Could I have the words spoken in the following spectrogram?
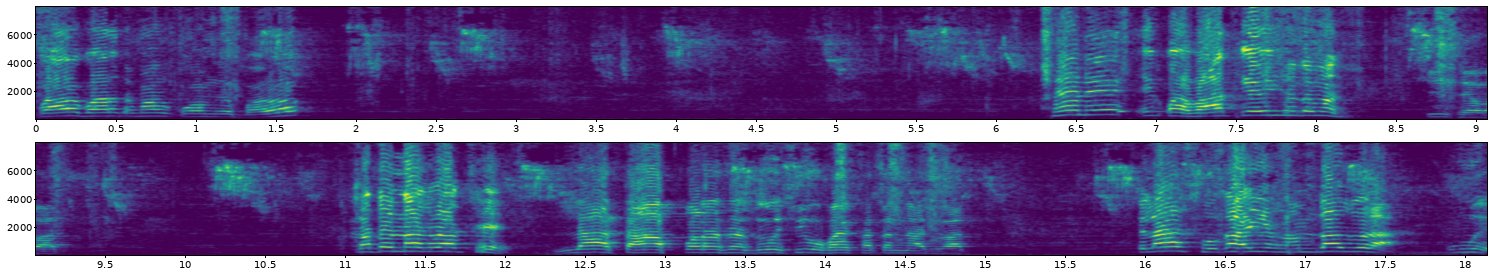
બાર બાર તમારું કોમ છે બારો છે ને એક વાત કેવી છે તમને? શી છે વાત? ખતરનાક વાત છે. લા તાપ પડે છે જો શું હોય ખતરનાક વાત. પેલા છોકરી રા ઉમે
